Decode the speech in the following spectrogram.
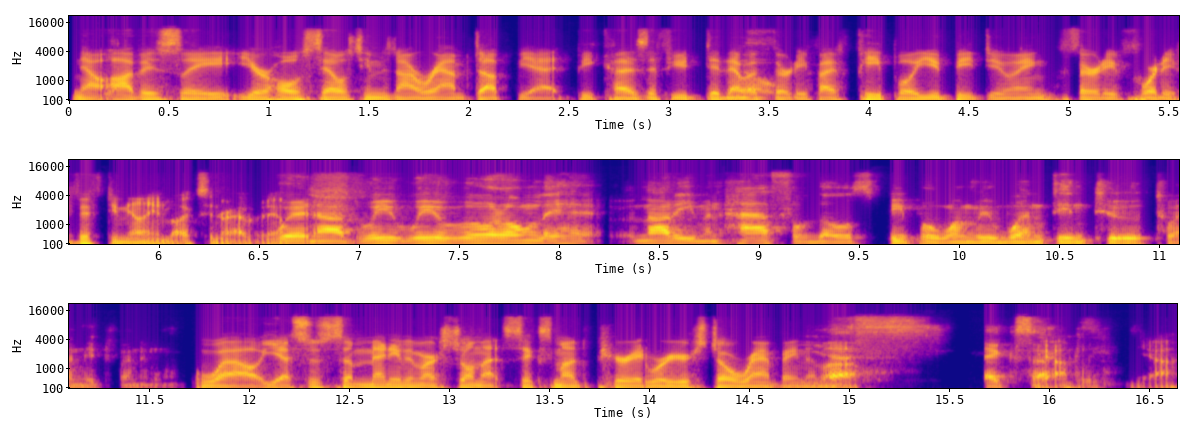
Now, obviously, your whole sales team is not ramped up yet because if you did that with 35 people, you'd be doing 30, 40, 50 million bucks in revenue. we're not we we were only ha- not even half of those people when we went into 2021 wow. Yeah. So some, many of them are still in that six month period where you're still ramping them up. Exactly Yeah.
